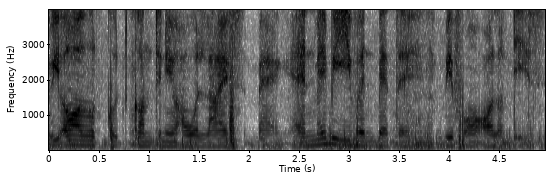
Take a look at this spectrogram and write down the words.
we all could continue our lives back and maybe even better before all of this.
